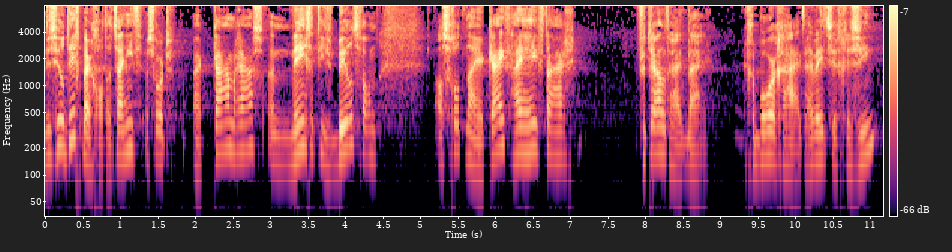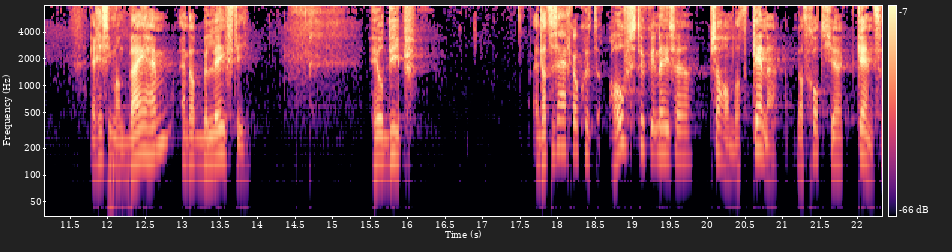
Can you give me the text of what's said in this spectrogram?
dus heel dicht bij God. Het zijn niet een soort uh, camera's, een negatief beeld van als God naar je kijkt. Hij heeft daar vertrouwdheid bij, geborgenheid. Hij weet zich gezien. Er is iemand bij hem en dat beleeft hij. Heel diep. En dat is eigenlijk ook het hoofdstuk in deze psalm, dat kennen. Dat God je kent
